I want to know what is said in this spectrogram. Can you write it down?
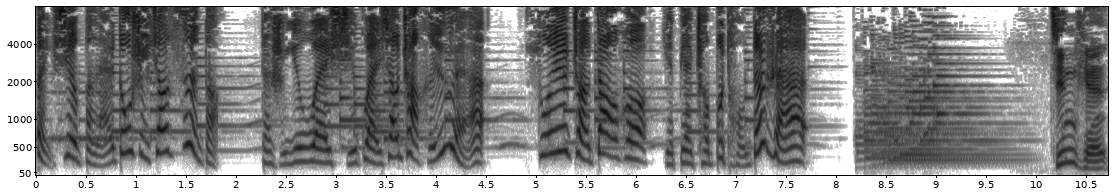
本性本来都是相似的，但是因为习惯相差很远，所以长大后也变成不同的人。今天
